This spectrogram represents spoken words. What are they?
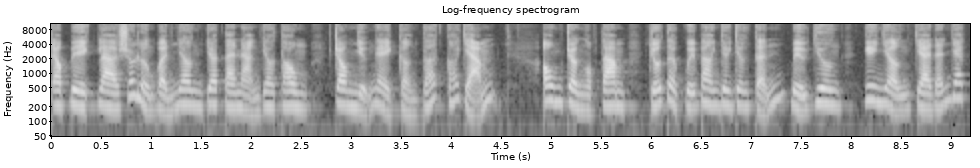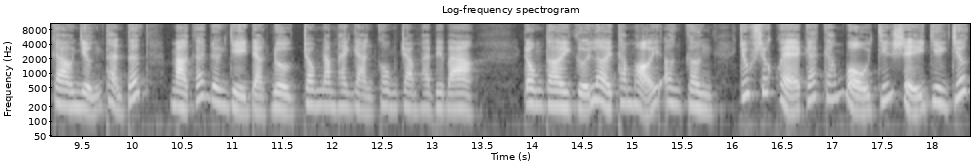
đặc biệt là số lượng bệnh nhân do tai nạn giao thông trong những ngày cận Tết có giảm. Ông Trần Ngọc Tam, Chủ tịch Ủy ban Nhân dân tỉnh, biểu dương, ghi nhận và đánh giá cao những thành tích mà các đơn vị đạt được trong năm 2023 đồng thời gửi lời thăm hỏi ân cần, chúc sức khỏe các cán bộ, chiến sĩ, viên chức,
